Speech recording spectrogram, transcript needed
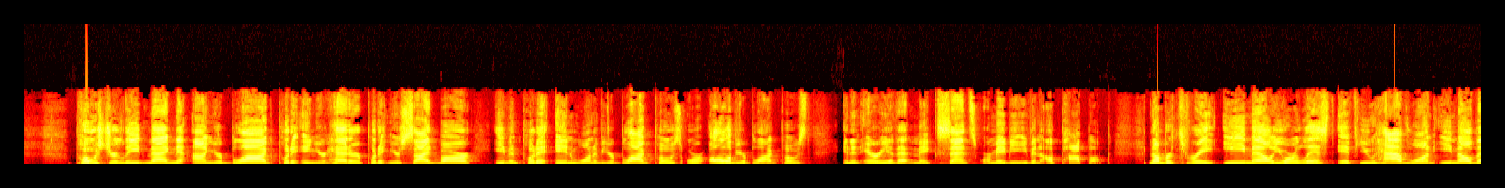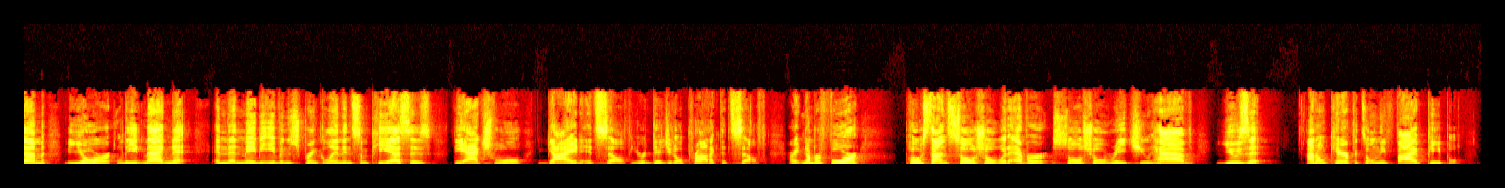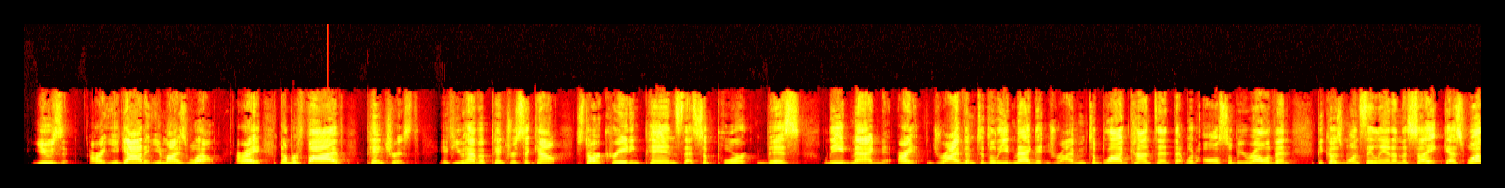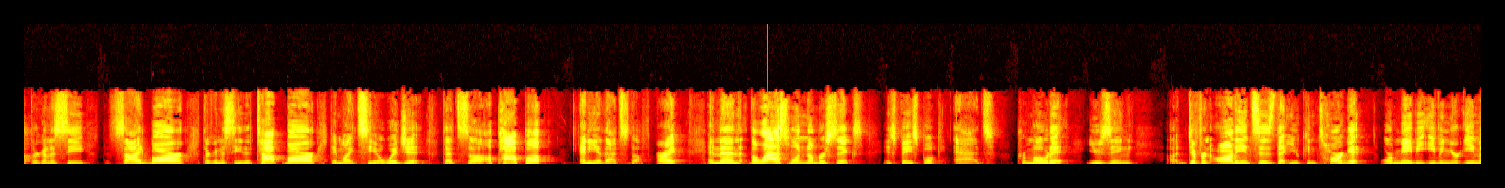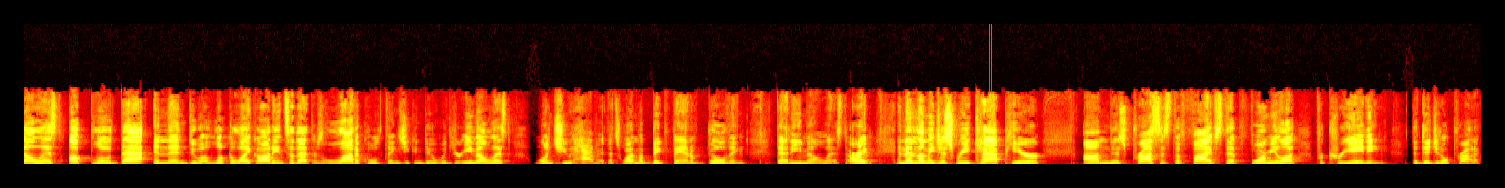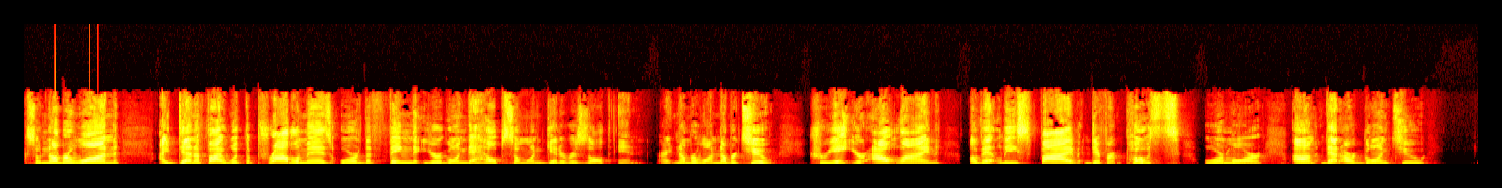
post your lead magnet on your blog, put it in your header, put it in your sidebar, even put it in one of your blog posts or all of your blog posts in an area that makes sense, or maybe even a pop up. Number three, email your list if you have one. Email them your lead magnet and then maybe even sprinkle in in some PSs the actual guide itself, your digital product itself. All right, number four, post on social, whatever social reach you have, use it. I don't care if it's only five people, use it. All right, you got it, you might as well. All right, number five, Pinterest. If you have a Pinterest account, start creating pins that support this lead magnet. All right, drive them to the lead magnet, drive them to blog content that would also be relevant because once they land on the site, guess what? They're going to see the sidebar, they're going to see the top bar, they might see a widget that's uh, a pop up, any of that stuff. All right, and then the last one, number six, is Facebook ads. Promote it using uh, different audiences that you can target, or maybe even your email list, upload that, and then do a lookalike audience of that. There's a lot of cool things you can do with your email list once you have it. That's why I'm a big fan of building that email list. All right. And then let me just recap here on this process, the five step formula for creating the digital product. So, number one, identify what the problem is or the thing that you're going to help someone get a result in. All right. Number one. Number two, create your outline of at least five different posts or more um, that are going to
